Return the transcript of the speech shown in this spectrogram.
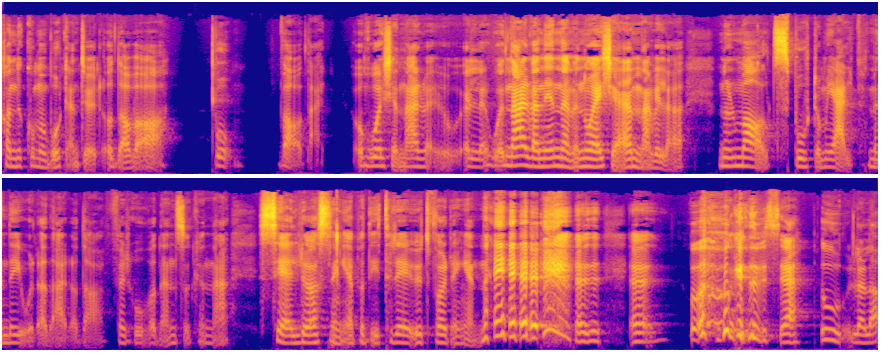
kan du komme bort en tur? Og da var bom, var der. Og hun er ikke nær, eller hun er nær venninne, men hun er ikke en jeg ville normalt spurt om hjelp, men det gjorde jeg der og da, for hun var den som kunne se løsninger på de tre utfordringene. hun kunne se uh, la,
